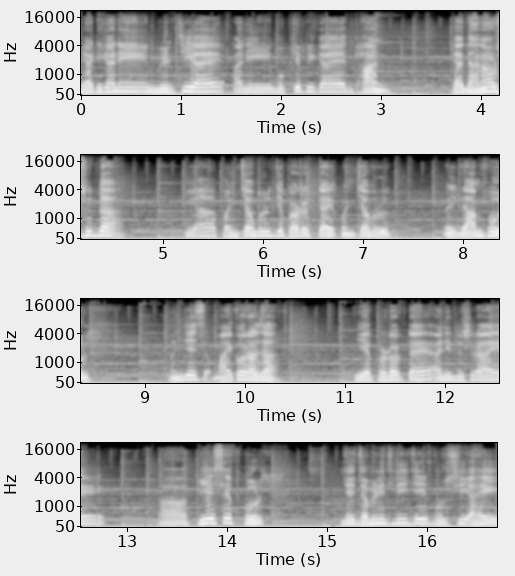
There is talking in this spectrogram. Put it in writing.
या ठिकाणी मिरची आहे आणि मुख्य पीक आहे धान. या धानावर सुद्धा या पंचामृत जे प्रॉडक्ट आहे पंचामृत म्हणजे व्यामफोर्स म्हणजेच मायकोराझा हे प्रॉडक्ट आहे. आणि दुसरं आहे पी एस एफ फोर्स जे जमिनीतली जे बुरशी आहे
